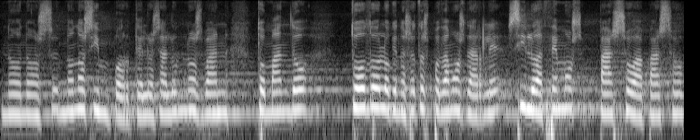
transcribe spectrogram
no nos, no nos importe. Los alumnos van tomando todo lo que nosotros podamos darle si lo hacemos paso a paso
